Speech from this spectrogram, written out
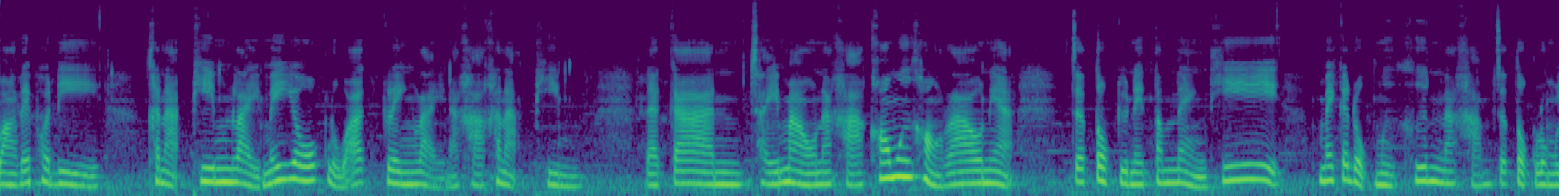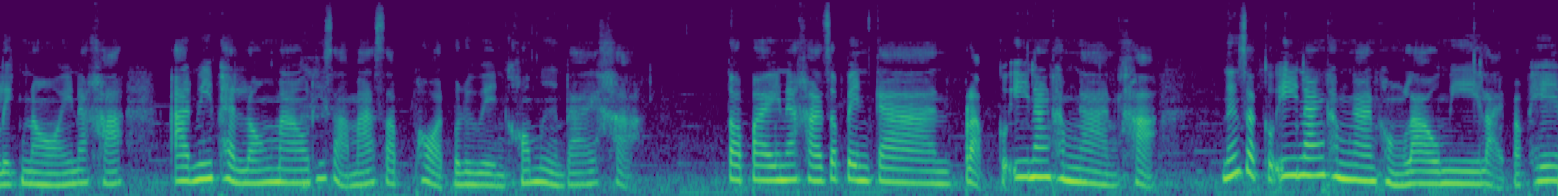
วางได้พอดี ขณะพิมพ์ไหลไม่ยกหรือว่าเกรงไหลนะคะ ขณะพิมพ์ และการใช้เมาส์นะคะ ข้อมือของเราเนี่ยจะตกอยู่ในตำแหน่งที่ไม่กระดกมือขึ้นนะคะ จะตกลงเล็กน้อยนะคะ อาจมีแผ่นรองเมาส์ที่สามารถซับพอร์ตบริเวณข้อมือได้ค่ะ ต่อไปนะคะจะเป็นการปรับเก้าอี้นั่งทำงานค่ะ เนื่องจากเก้าอี้นั่งทำงานของเรามีหลายประเภท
